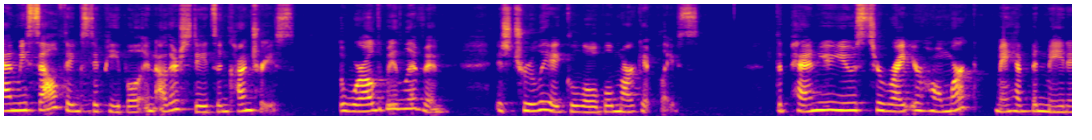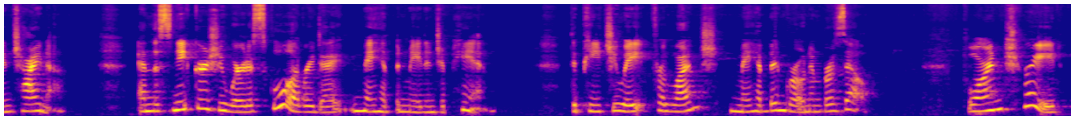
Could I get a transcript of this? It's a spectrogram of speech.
And we sell things to people in other states and countries. The world we live in is truly a global marketplace. The pen you use to write your homework may have been made in China, and the sneakers you wear to school every day may have been made in Japan. The peach you ate for lunch may have been grown in Brazil. Foreign trade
